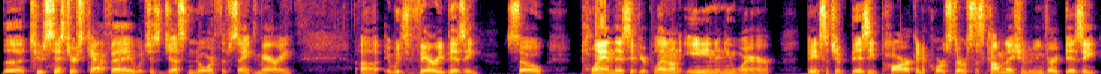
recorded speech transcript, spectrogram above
the Two Sisters Cafe, which is just north of St. Mary. Uh, it was very busy, so plan this if you're planning on eating anywhere. Being such a busy park, and of course there was this combination of being very busy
